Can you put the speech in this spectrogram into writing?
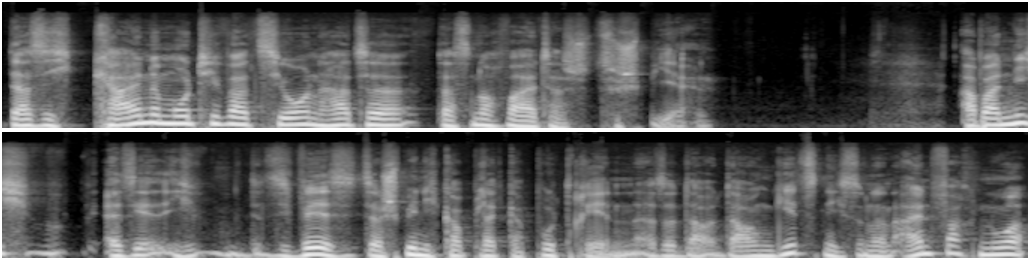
dass ich keine Motivation hatte, das noch weiter zu spielen. Aber nicht, also ich, ich will das Spiel nicht komplett kaputt reden, also da, darum geht es nicht, sondern einfach nur,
